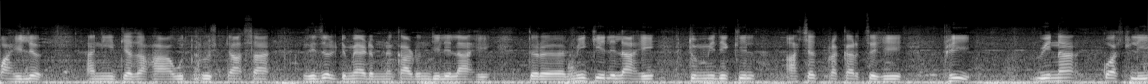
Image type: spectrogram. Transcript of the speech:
पाहिलं. आणि त्याचा हा उत्कृष्ट असा रिझल्ट मॅडमनं काढून दिलेला आहे. तर मी केलेलं आहे. तुम्ही देखील अशाच प्रकारचं हे फ्री विना कॉस्टली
